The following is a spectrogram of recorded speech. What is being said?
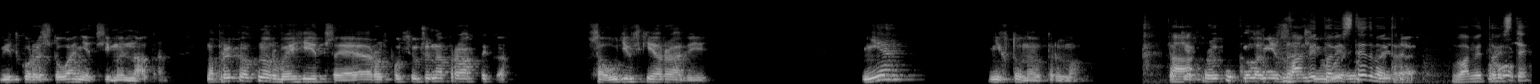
від користування цими надрами. Наприклад, в Норвегії це розповсюджена практика, в Саудівській Аравії. Ні, ніхто не отримав. Так А як про яку колонізацію Вам ви відповісти, Дмитре? Вам відповісти?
